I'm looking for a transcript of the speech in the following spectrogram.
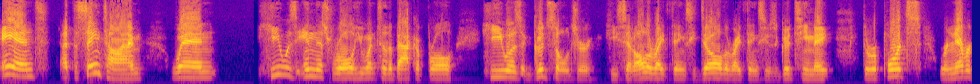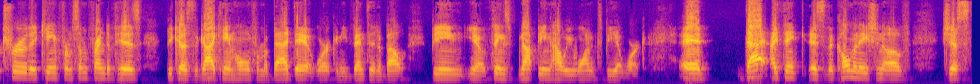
And at the same time, when he was in this role, he went to the backup role. He was a good soldier. He said all the right things. He did all the right things. He was a good teammate. The reports were never true. They came from some friend of his because the guy came home from a bad day at work and he vented about being, you know, things not being how he wanted to be at work. And that I think is the culmination of just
